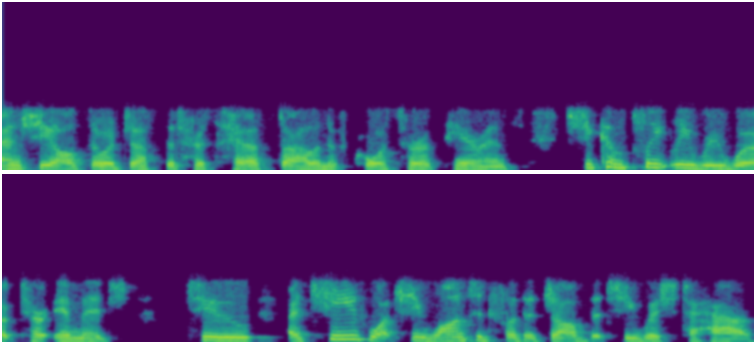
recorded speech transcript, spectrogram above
and she also adjusted her hairstyle and, of course, her appearance. She completely reworked her image to achieve what she wanted for the job that she wished to have.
